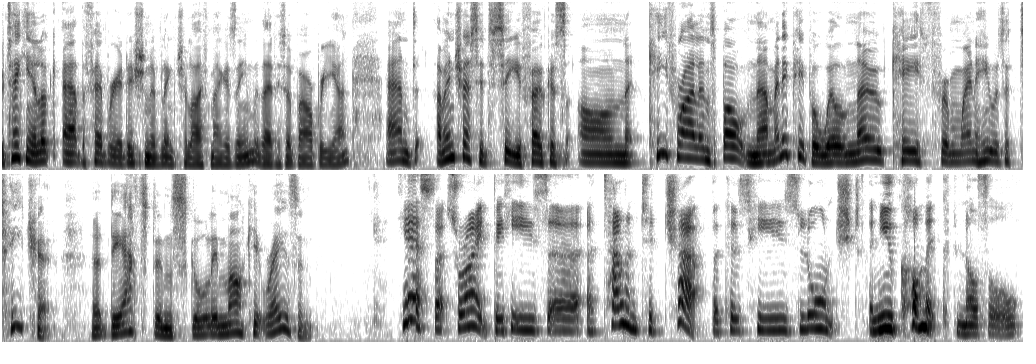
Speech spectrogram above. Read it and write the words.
We're taking a look at the February edition of Lincolnshire Life magazine with editor Barbara Young, and I'm interested to see you focus on Keith Rylands Bolton. Now, many people will know Keith from when he was a teacher at the Aston School in Market Rasen. Yes, that's right. But he's a, a talented chap because he's launched a new comic novel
